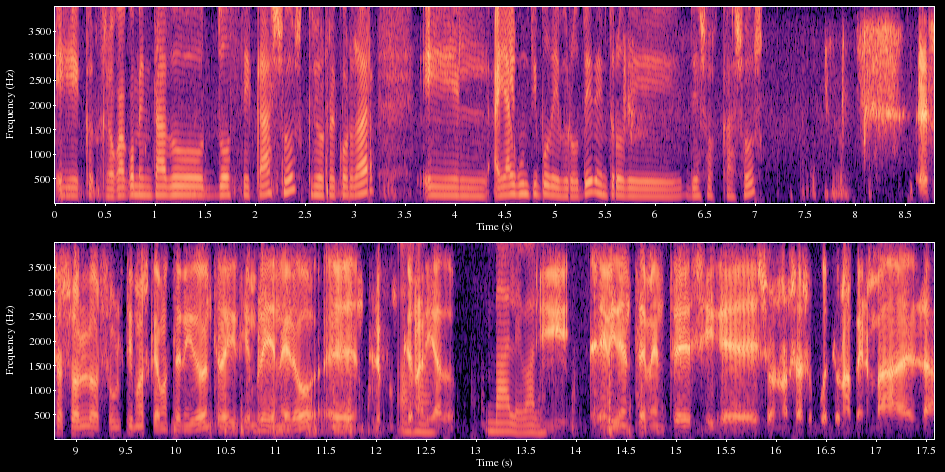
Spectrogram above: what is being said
Eh, creo que ha comentado 12 casos, creo recordar. ¿Hay algún tipo de brote dentro de esos casos? Esos son los últimos que hemos tenido entre diciembre y enero eh, entre funcionariado. Vale, vale. Y evidentemente sí que eso nos ha supuesto una merma en la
